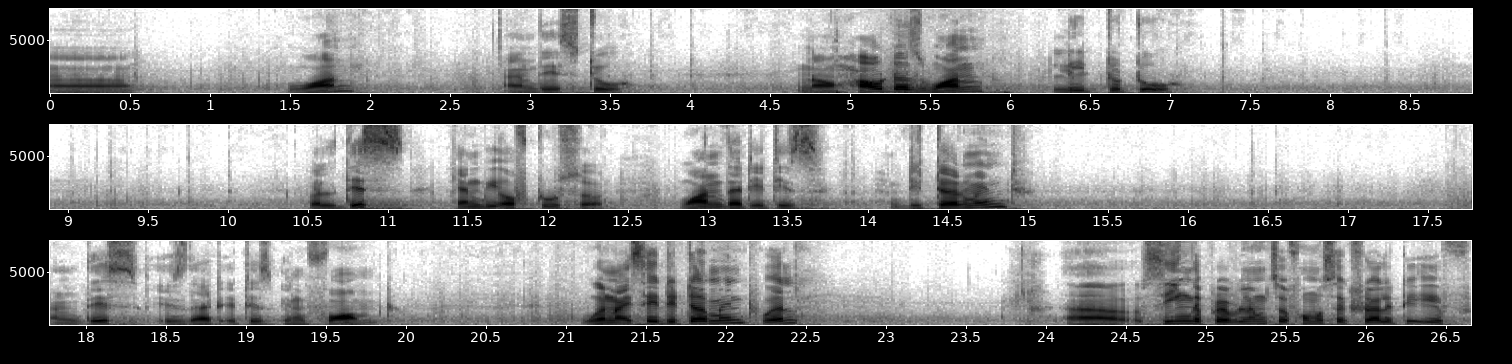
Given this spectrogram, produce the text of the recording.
uh, 1 and this 2. Now, how does 1 lead to 2? Well, this can be of two sorts. One that it is determined and this is that it is informed. When I say determined, well, uh, seeing the prevalence of homosexuality, if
